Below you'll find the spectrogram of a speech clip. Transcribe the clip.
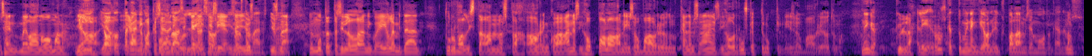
sen melanooman. Niin, joo, totta kai että niinku vaikka puhutaan niinku silleen mitatkin iso- siihen- isosta just, määrästä, Just niin. näin. No, mutta että sillä lailla niin kuin ei ole mitään turvallista annosta aurinkoa. Aina jos iho palaa, niin se on vaurioitunut. Käytännössä aina jos iho on ruskettunutkin, niin se on vaurioitunut. Niinkö? Kyllä. Eli ruskettuminenkin on yksi palaamisen muoto No käytännössä.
